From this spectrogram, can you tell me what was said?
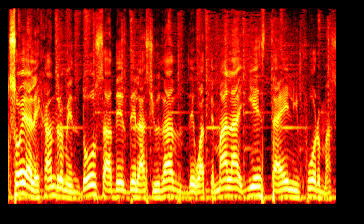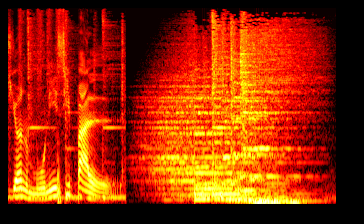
Soy Alejandro Mendoza desde la ciudad de Guatemala y esta es la información municipal.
